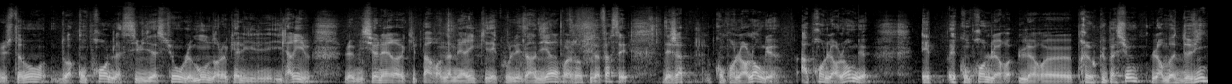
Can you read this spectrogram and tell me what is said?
justement, doit comprendre la civilisation, le monde dans lequel il, arrive. Le missionnaire qui part en Amérique, qui découvre les Indiens, par exemple, ce qu'il doit faire, c'est déjà comprendre leur langue, apprendre leur langue et, comprendre leurs euh, préoccupations, leur mode de vie.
